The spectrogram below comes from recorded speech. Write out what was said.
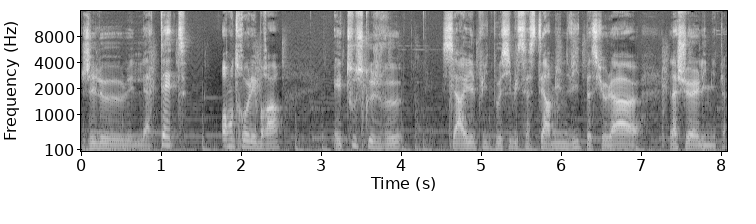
J'ai la tête entre les bras. Et tout ce que je veux, c'est arriver le plus vite possible et que ça se termine vite parce que là, euh, là, je suis à la limite. Là,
